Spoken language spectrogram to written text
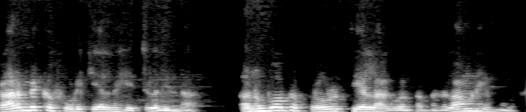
ಪ್ರಾರಂಭಿಕ ಹೂಡಿಕೆಯಲ್ಲಿನ ಹೆಚ್ಚಳದಿಂದ ಅನುಭೋಗ ಪ್ರವೃತ್ತಿಯಲ್ಲಾಗುವಂತಹ ಬದಲಾವಣೆಯ ಮೂಲಕ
